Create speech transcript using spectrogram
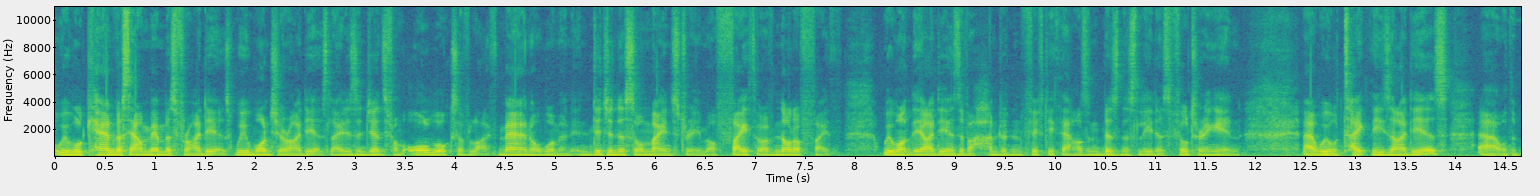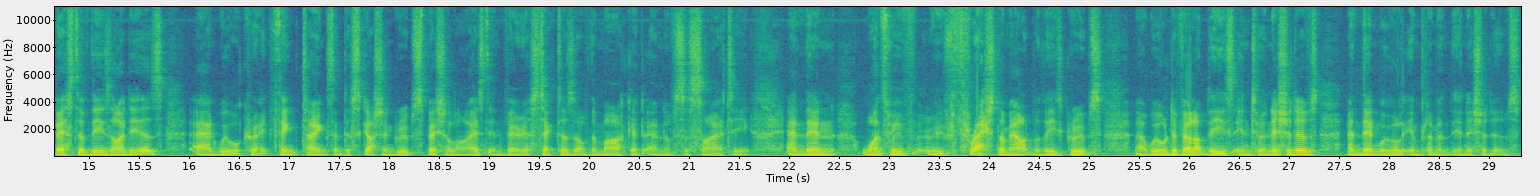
we will canvass our members for ideas. We want your ideas, ladies and gents, from all walks of life, man or woman, indigenous or mainstream, of faith or of not of faith. We want the ideas of 150,000 business leaders filtering in. Uh, we will take these ideas, uh, or the best of these ideas, and we will create think tanks and discussion groups specialized in various sectors of the market and of society. And then once we've, we've thrashed them out with these groups, uh, we will develop these into initiatives, and then we will implement the initiatives.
